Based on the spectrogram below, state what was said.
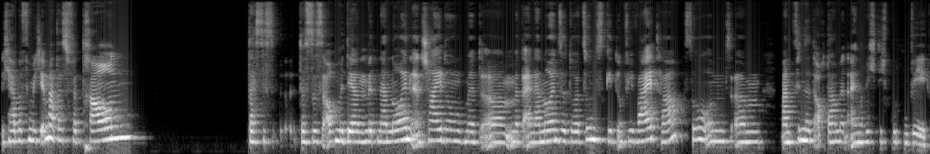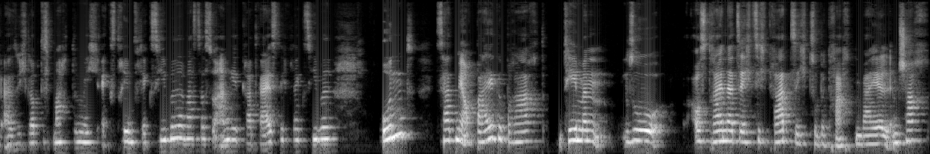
ich habe für mich immer das Vertrauen, dass es, dass es auch mit der, mit einer neuen Entscheidung, mit, äh, mit einer neuen Situation, es geht irgendwie weiter, so und ähm, man findet auch damit einen richtig guten Weg. Also ich glaube, das machte mich extrem flexibel, was das so angeht, gerade geistig flexibel. Und es hat mir auch beigebracht, Themen so aus 360 Grad Sicht zu betrachten, weil im Schach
